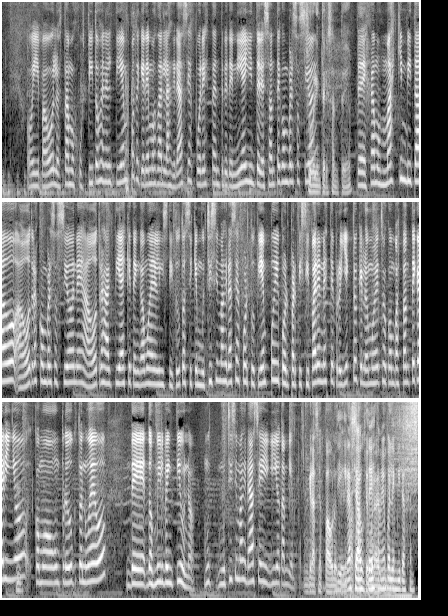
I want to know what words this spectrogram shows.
Oye, Paolo, estamos justitos en el tiempo. Te queremos dar las gracias por esta entretenida y interesante conversación. Súper interesante, ¿eh? Te dejamos más que invitado a otras conversaciones, a otras actividades que tengamos en el instituto, así que muchísimas gracias por tu tiempo y por participar en este proyecto que lo hemos hecho con bastante cariño como un producto nuevo de 2021. Mu- muchísimas gracias y Guillo también. Gracias, Pablo. Y te gracias a ustedes también por la invitación.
